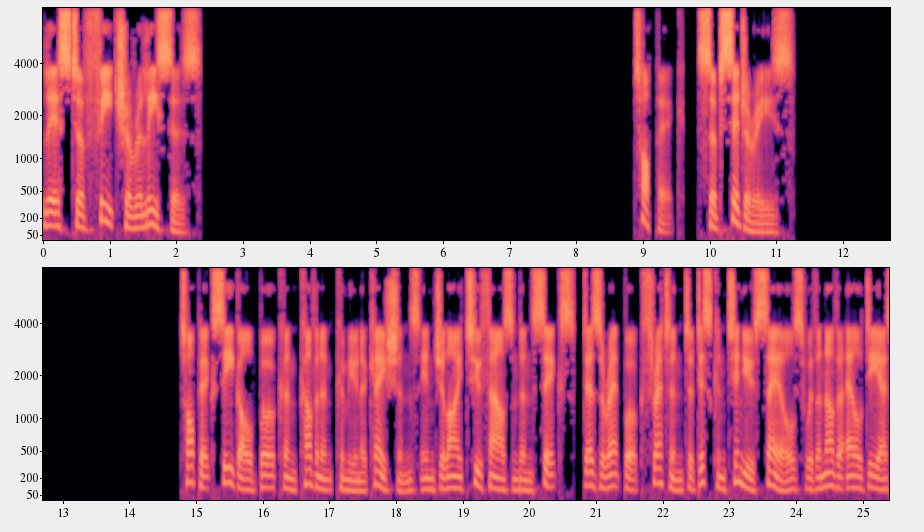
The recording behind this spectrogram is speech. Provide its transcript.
List of feature releases. Topic: Subsidiaries Topic Seagull Book and Covenant Communications In July 2006, Deseret Book threatened to discontinue sales with another LDS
